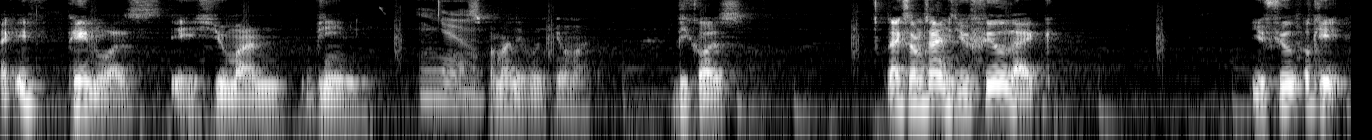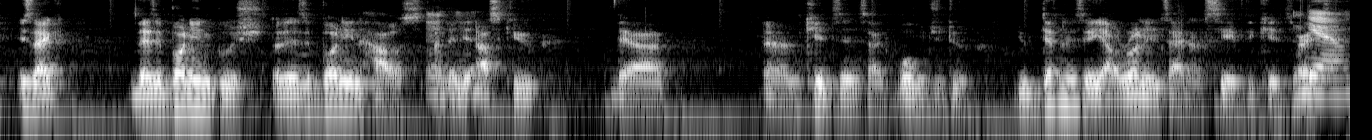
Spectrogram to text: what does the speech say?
Like if pain was a human being, Yeah. Superman even human. Because like sometimes you feel like you feel okay, it's like there's a burning bush or there's a burning house and then they ask you there are um, kids inside, what would you do? You definitely say I'll run inside and save the kids, right? Yeah.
